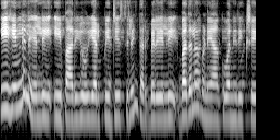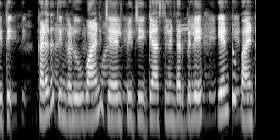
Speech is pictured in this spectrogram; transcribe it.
ಈ ಹಿನ್ನೆಲೆಯಲ್ಲಿ ಈ ಬಾರಿಯೂ ಎಲ್ಪಿಜಿ ಸಿಲಿಂಡರ್ ಬೆಲೆಯಲ್ಲಿ ಬದಲಾವಣೆಯಾಗುವ ನಿರೀಕ್ಷೆ ಇದೆ ಕಳೆದ ತಿಂಗಳು ವಾಣಿಜ್ಯ ಎಲ್ಪಿಜಿ ಗ್ಯಾಸ್ ಸಿಲಿಂಡರ್ ಬೆಲೆ ಎಂಟು ಪಾಯಿಂಟ್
